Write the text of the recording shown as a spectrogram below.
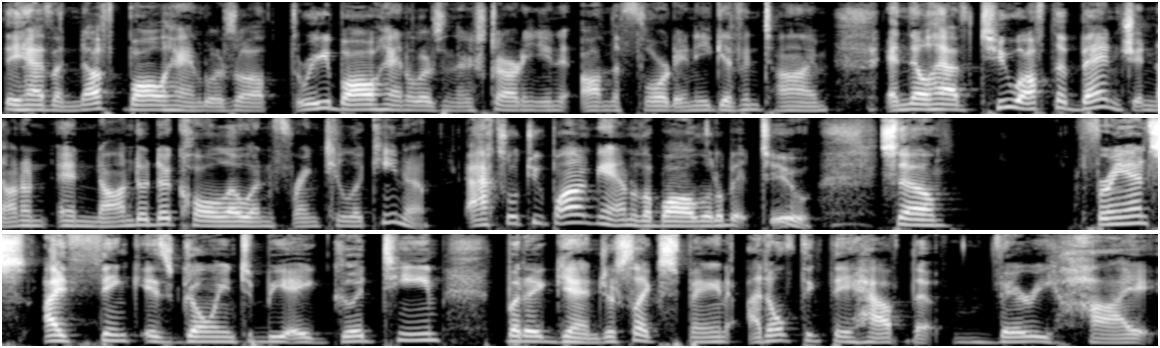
they have enough ball handlers, all three ball handlers, and they're starting on the floor at any given time, and they'll have two off the bench and, and Nando De Colo and Frank Ntilikina. Axel Toupane can handle the ball a little bit too. So France, I think, is going to be a good team, but again, just like Spain, I don't think they have the very high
